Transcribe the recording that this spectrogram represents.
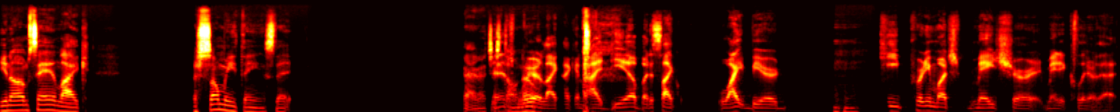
You know what I'm saying? Like, there's so many things that that I just and it's don't weird, know. like like an idea, but it's like Whitebeard. Hmm He pretty much made sure it made it clear that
